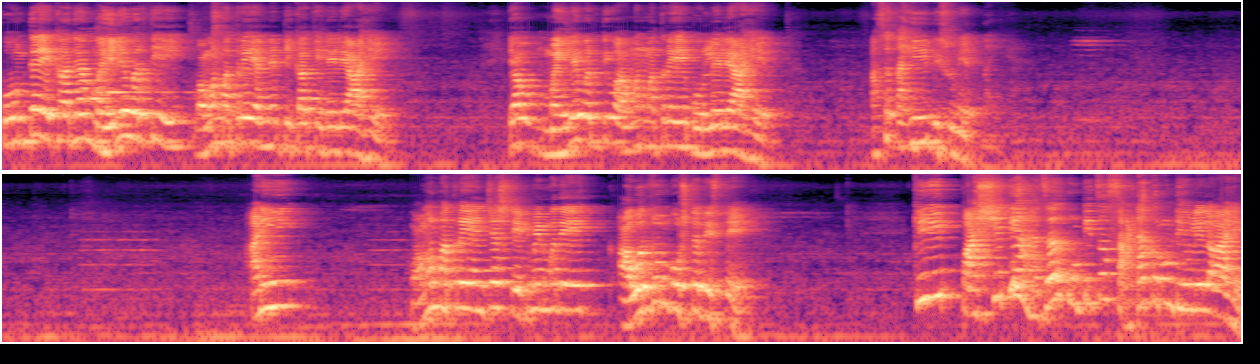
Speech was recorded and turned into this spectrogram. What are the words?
कोणत्या एखाद्या महिलेवरती वामन मात्रे यांनी टीका केलेली आहे या महिलेवरती वामन मात्र हे बोललेले आहेत असं काहीही दिसून येत नाही आणि वामन मात्रे यांच्या स्टेटमेंटमध्ये एक आवर्जून गोष्ट दिसते. की पाचशे ते हजार कोटीचा साठा करून ठेवलेला आहे.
